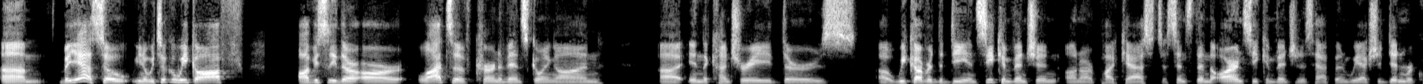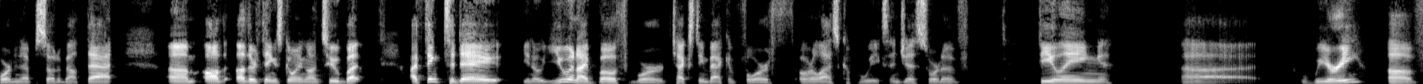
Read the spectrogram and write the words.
Um, but yeah, so you know, we took a week off. Obviously, there are lots of current events going on uh, in the country. There's uh, we covered the DNC convention on our podcast. Since then, the RNC convention has happened. We actually didn't record an episode about that. Um, all the other things going on too. But I think today, you know, you and I both were texting back and forth over the last couple weeks and just sort of feeling uh, weary of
